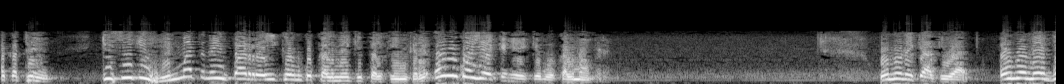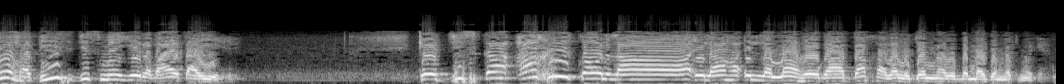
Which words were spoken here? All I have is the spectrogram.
اکٹھے ہیں۔ کسی کی ہمت نہیں پڑ رہی کہ ان کو کلمے کی تلقین کرے، ان کو یہ کہے کہ وہ کلمہ پڑھے۔ انہوں نے کیا کیا؟ انہوں نے وہ حدیث جس میں یہ روایت آئی ہے۔ کہ جس کا آخری قول لا الہ الا اللہ ہوگا داخل الجنہ وہ بندہ جنت میں گیا۔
